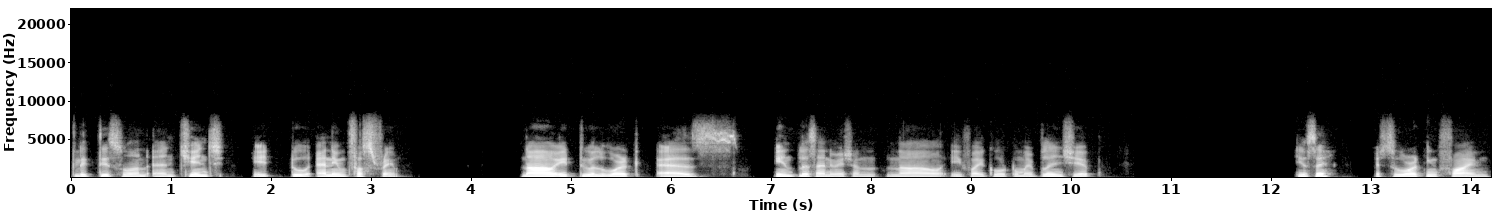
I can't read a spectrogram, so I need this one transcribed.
click this one and change it to anim first frame. Now it will work as in place animation. Now if I go to my blend space you see it's working fine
